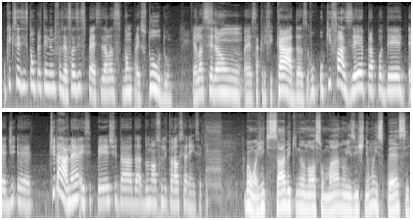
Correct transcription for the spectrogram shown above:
O que, que vocês estão pretendendo fazer? Essas espécies, elas vão para estudo? Elas serão é, sacrificadas? O, o que fazer para poder é, de- é, tirar né, esse peixe da- da- do nosso litoral cearense aqui? Bom, a gente sabe que no nosso mar não existe nenhuma espécie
